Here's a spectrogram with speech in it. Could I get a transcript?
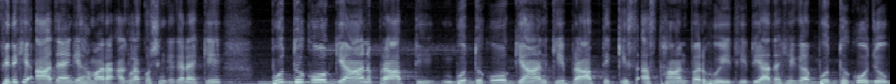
फिर देखिए, आ जाएँगे हमारा अगला क्वेश्चन क्या कह रहा है कि, बुद्ध को ज्ञान प्राप्ति, बुद्ध को ज्ञान की प्राप्ति किस स्थान पर हुई थी? तो याद रखिएगा, बुद्ध को जो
